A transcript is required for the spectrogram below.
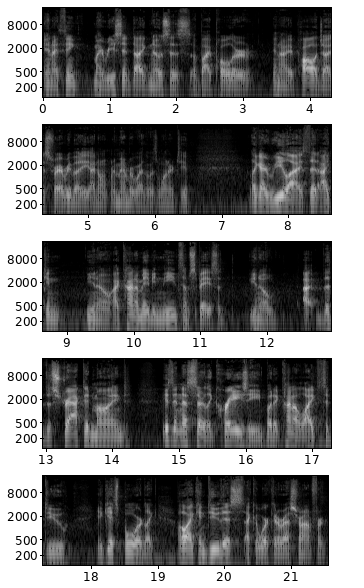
and I think my recent diagnosis of bipolar, and I apologize for everybody. I don't remember whether it was one or two. Like I realized that I can, you know, I kind of maybe need some space. Uh, you know, I, the distracted mind isn't necessarily crazy, but it kind of likes to do. It gets bored. Like, oh, I can do this. I could work at a restaurant for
